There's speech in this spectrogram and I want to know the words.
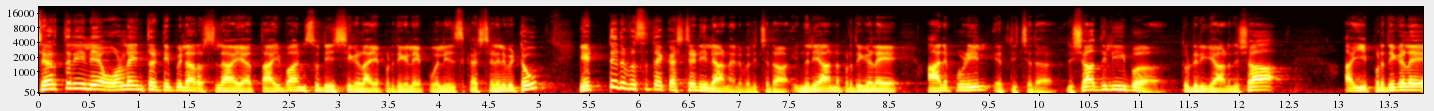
ചേർത്തലയിലെ ഓൺലൈൻ തട്ടിപ്പിൽ അറസ്റ്റിലായ തായ്വാൻ സ്വദേശികളായ പ്രതികളെ പോലീസ് കസ്റ്റഡിയിൽ വിട്ടു. എട്ട് ദിവസത്തെ കസ്റ്റഡിയിലാണ് അനുവദിച്ചത്. ഇന്നലെയാണ് പ്രതികളെ ആലപ്പുഴയിൽ എത്തിച്ചത്. നിഷ ദിലീപ് തുടരുകയാണ്. നിഷ ഈ പ്രതികളെ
